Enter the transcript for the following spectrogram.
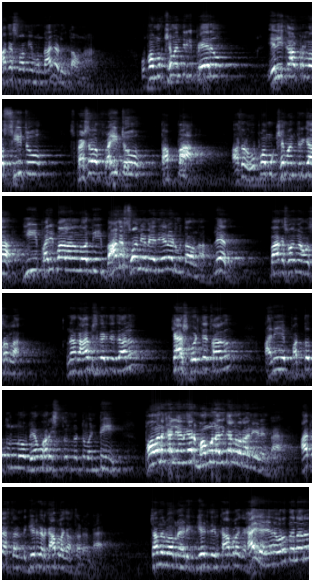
భాగస్వామ్యం ఉందా అని అడుగుతా ఉన్నా. ఉప ముఖ్యమంత్రికి పేరు హెలికాప్టర్లో సీటు స్పెషల్ ఫ్లైటు తప్ప అసలు ఉప ముఖ్యమంత్రిగా ఈ పరిపాలనలో నీ భాగస్వామ్యం ఏది అని అడుగుతా ఉన్నా. లేదు భాగస్వామ్యం అవసరంలా నాకు ఆఫీస్ కడితే చాలు క్యాష్ కొడితే చాలు అనే పద్ధతుల్లో వ్యవహరిస్తున్నటువంటి పవన్ కళ్యాణ్ గారు మమ్మల్ని అధికారంలో రానియడంట ఆపేస్తాడంట గేటు గారు కాపలా కాస్తాడంట. చంద్రబాబు నాయుడు గేటు దగ్గర కాపలా హాయ్ ఎవరొద్దన్నారు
